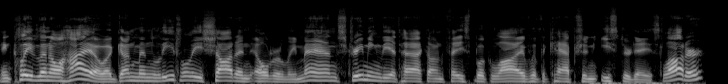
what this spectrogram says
In Cleveland, Ohio, a gunman lethally shot an elderly man, streaming the attack on Facebook Live with the caption Easter Day Slaughter.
